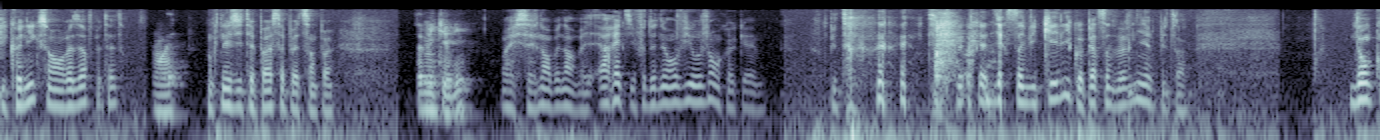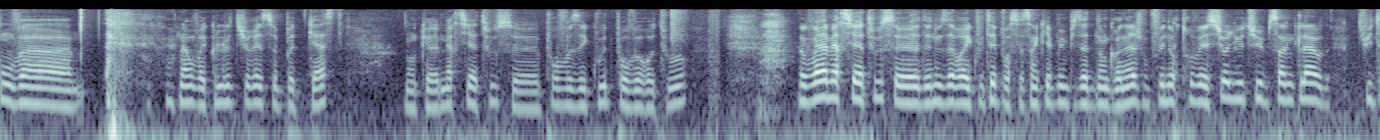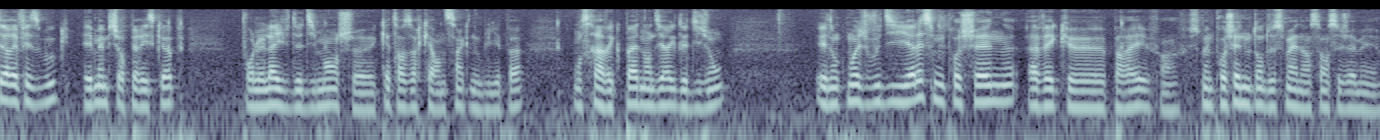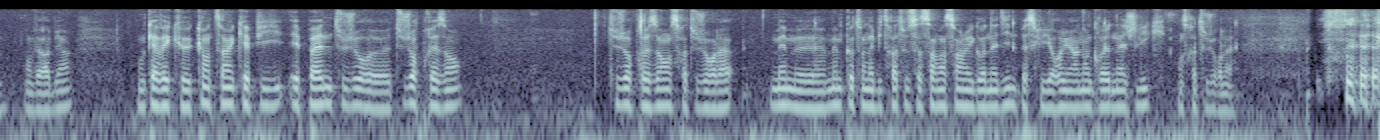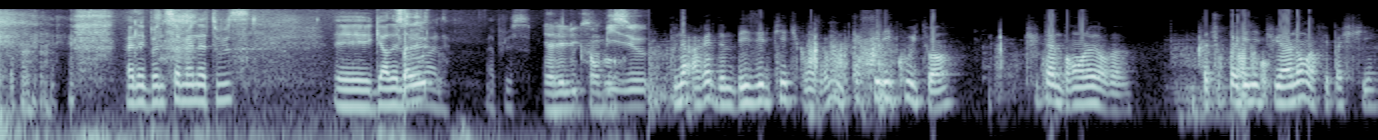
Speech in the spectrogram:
Iconix en réserve peut-être? Ouais. Donc n'hésitez pas, ça peut être sympa. Sami Kelly. Ouais, c'est non, mais non, mais arrête, il faut donner envie aux gens, quoi, quand même. Putain, tu peux dire Sami Kelly, quoi, personne va venir, putain. Donc on va, là, on va clôturer ce podcast. Donc euh, merci à tous euh, pour vos écoutes, pour vos retours. Donc voilà, merci à tous euh, de nous avoir écoutés pour ce cinquième épisode d'Engrenage. Vous pouvez nous retrouver sur YouTube, SoundCloud, Twitter et Facebook, et même sur Periscope pour le live de dimanche euh, 14h45. N'oubliez pas. On sera avec Pan en direct de Dijon. Et donc moi je vous dis à la semaine prochaine avec euh, pareil, enfin semaine prochaine ou dans deux semaines, hein, ça on sait jamais, hein, on verra bien. Donc avec Quentin, Capi et Pan toujours toujours présents. Toujours présent, on sera toujours là. Même, euh, même quand on habitera tous à Saint-Vincent les Grenadines parce qu'il y aura eu un engrenage leak, on sera toujours là. Allez, bonne semaine à tous et gardez Salut. le moral. À plus. Et allez Luxembourg. Bisous. Putain, arrête de me baiser le pied, tu commences vraiment à me casser les couilles, toi. hein. Putain de branleur. T'as toujours pas Pas gagné depuis un an, alors fais pas chier.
